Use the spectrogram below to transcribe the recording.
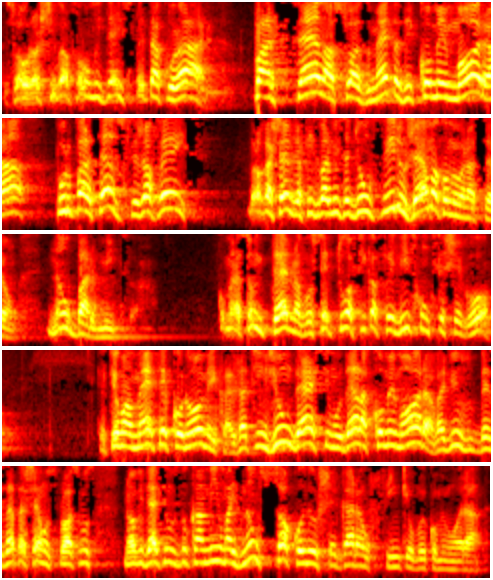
Pessoal, o Rosh falou uma ideia espetacular. Parcela as suas metas e comemora por parcelas que você já fez. Baruch Hashem, já fiz bar mitzvah de um filho, já é uma comemoração. Não bar mitzvah. Comemoração interna, você tua fica feliz com o que você chegou. Eu tenho uma meta econômica, eu já atingi um décimo dela, comemora. Vai vir os Bezat Hashem, os próximos nove décimos do caminho, mas não só quando eu chegar ao fim que eu vou comemorar.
